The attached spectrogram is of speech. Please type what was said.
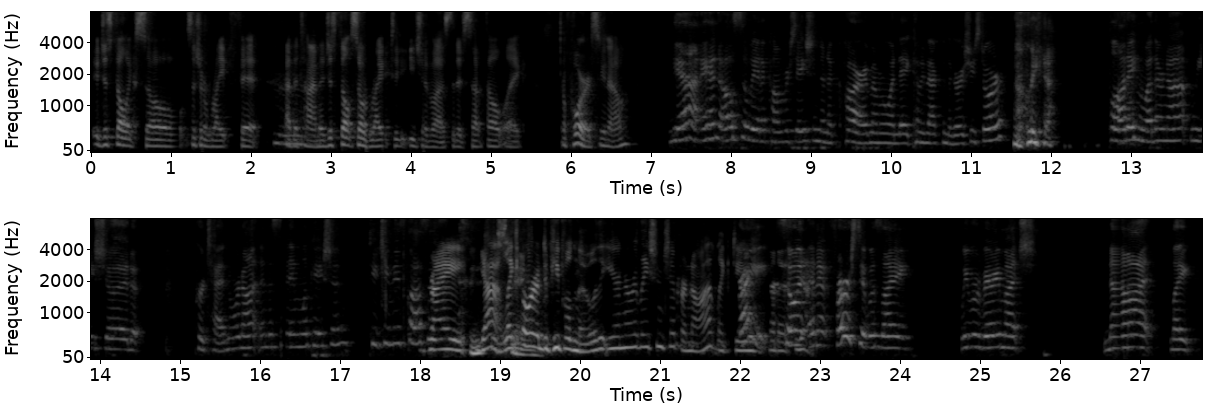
it just felt like so such a right fit at the Mhm. time it just felt so right to each of us that it felt like of course you know Yeah, and also we had a conversation in a car. I remember one day coming back from the grocery store, oh yeah plotting whether or not we should pretend we're not in the same location teaching these classes. Right. Yeah. Like, or do people know that you're in a relationship or not? Like, do you Right. gotta- so, yeah. and at first it was like, we were very much not like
